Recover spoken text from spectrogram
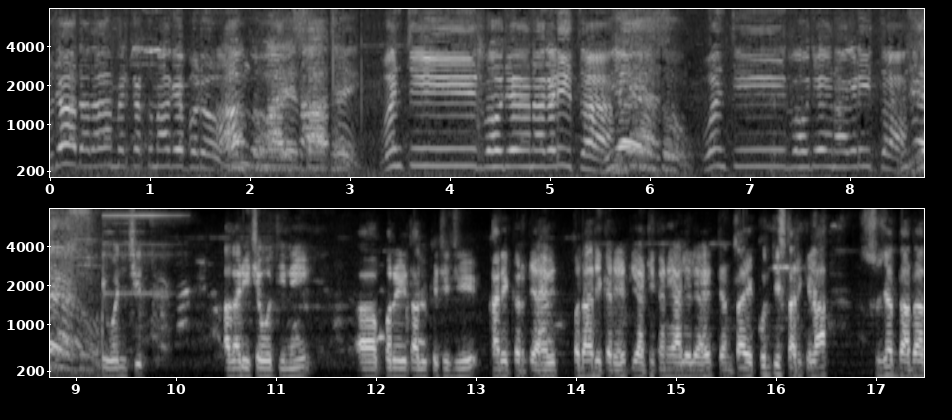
सुजा दादा आंबेडकर तुम आगे बढ़ो। हम तुम्हारे साथ हैं। वंचित बहुजन आघाडीचा। विजय असो। वंचित बहुजन आघाडीचा। विजय असो। वंचित आघाडीच्या वतीने परळी तालुक्याचे जे कार्यकर्ते आहेत पदाधिकारी आहेत या ठिकाणी आलेले आहेत. त्यांचा एकोणतीस तारखेला सुजात दादा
